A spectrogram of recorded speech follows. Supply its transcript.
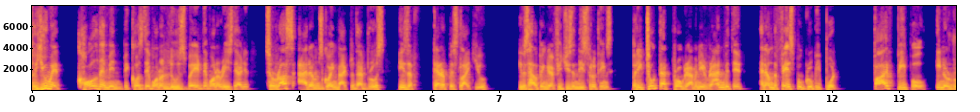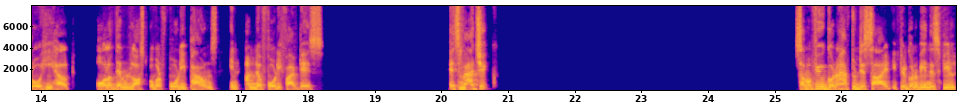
So you may call them in because they want to lose weight. They want to reach their ideal. So Russ Adams, going back to that, Bruce, he's a therapist like you. He was helping refugees and these sort of things. But he took that program and he ran with it. And on the Facebook group, he put five people in a row he helped. All of them lost over 40 pounds in under 45 days. It's magic. Some of you are going to have to decide if you're going to be in this field,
